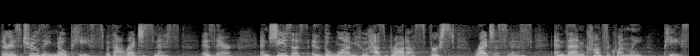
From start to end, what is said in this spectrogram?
There is truly no peace without righteousness, is there? And Jesus is the one who has brought us first righteousness and then consequently peace.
